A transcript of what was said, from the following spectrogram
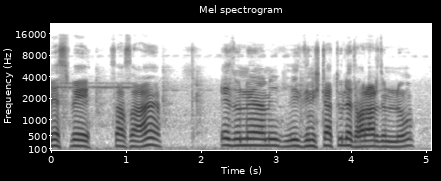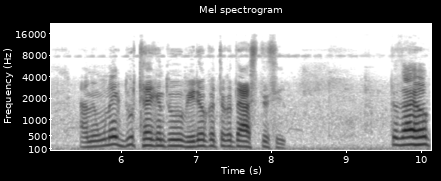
বেচবে চাষা হ্যাঁ? এই জন্য আমি এই জিনিসটা তুলে ধরার জন্য আমি অনেক দূর থেকে কিন্তু ভিডিও করতে করতে আসতেছি। তো যাই হোক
